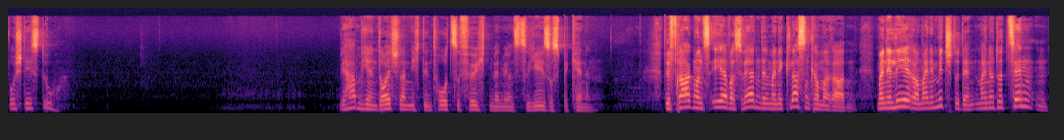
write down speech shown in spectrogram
Wo stehst du? Wir haben hier in Deutschland nicht den Tod zu fürchten, wenn wir uns zu Jesus bekennen. Wir fragen uns eher, was werden denn meine Klassenkameraden, meine Lehrer, meine Mitstudenten, meine Dozenten,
